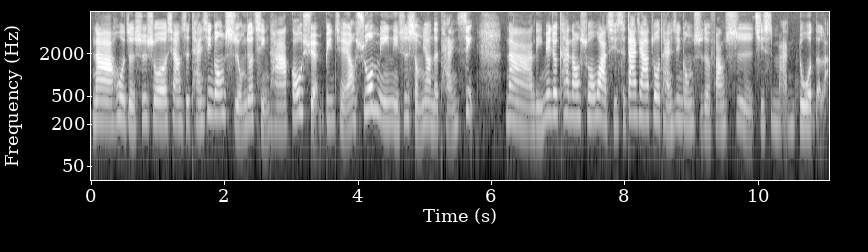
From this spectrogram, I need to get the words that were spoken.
那或者是说，像是弹性工时，我们就请他勾选，并且要说明你是什么样的弹性。那里面就看到说，哇，其实大家做弹性工时的方式其实蛮多的啦。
